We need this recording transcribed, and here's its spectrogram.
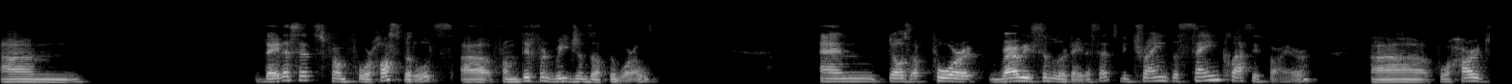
um, data sets from four hospitals uh, from different regions of the world. And those are four very similar data sets. We trained the same classifier uh, for heart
